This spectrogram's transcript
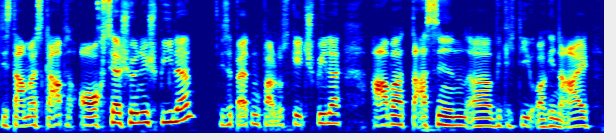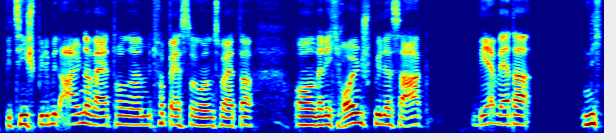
die es damals gab, auch sehr schöne Spiele, diese beiden Baldur's Gate Spiele, aber das sind äh, wirklich die Original PC Spiele mit allen Erweiterungen, mit Verbesserungen und so weiter. Und wenn ich Rollenspiele sage, wer wäre da nicht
